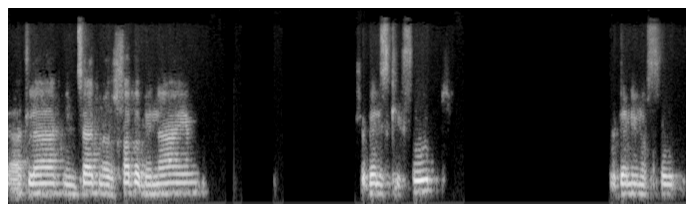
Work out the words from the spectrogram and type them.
לאט לאט נמצא את מרחב הביניים שבין זקיפות ובין נינוחות.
